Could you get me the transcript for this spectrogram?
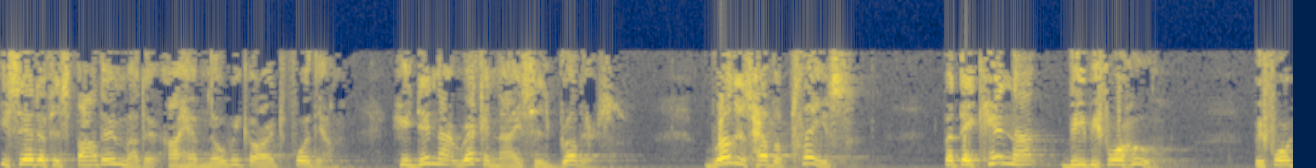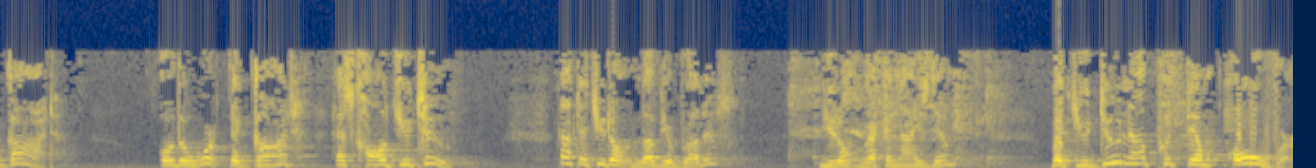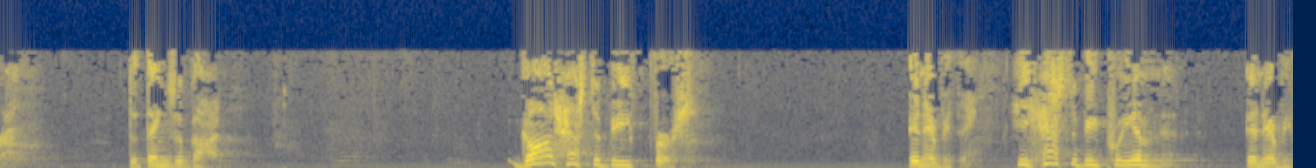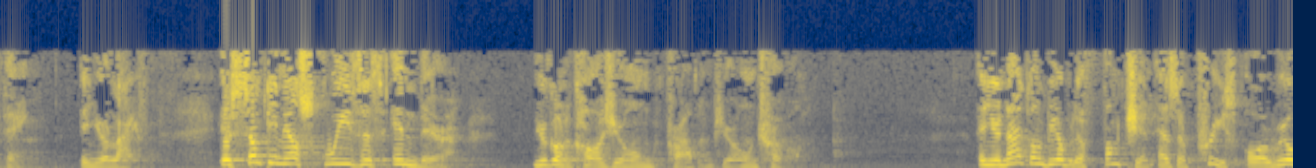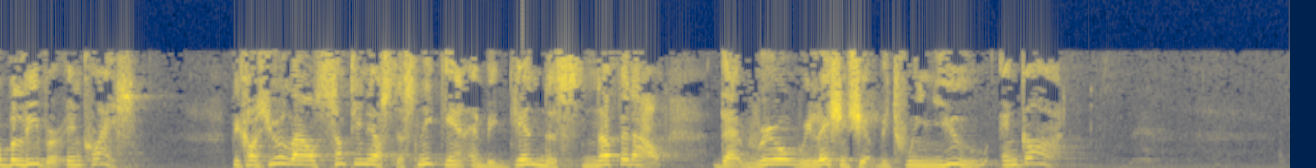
He said of his father and mother, I have no regard for them. He did not recognize his brothers. Brothers have a place, but they cannot be before who? Before God. Or the work that God has called you to. Not that you don't love your brothers, you don't recognize them, but you do not put them over the things of God. God has to be first in everything. He has to be preeminent in everything in your life. If something else squeezes in there, you're going to cause your own problems, your own trouble. And you're not going to be able to function as a priest or a real believer in Christ. Because you allow something else to sneak in and begin to snuff it out that real relationship between you and God.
